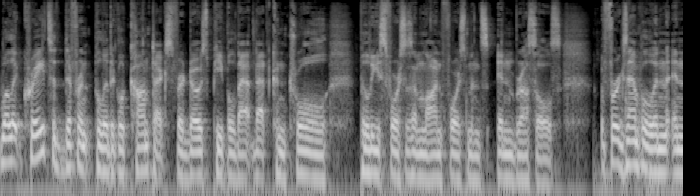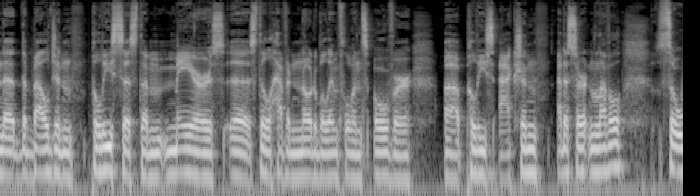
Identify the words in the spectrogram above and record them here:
Well, it creates a different political context for those people that, that control police forces and law enforcement in Brussels. for example, in, in the, the Belgian police system, mayors uh, still have a notable influence over uh, police action at a certain level. So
